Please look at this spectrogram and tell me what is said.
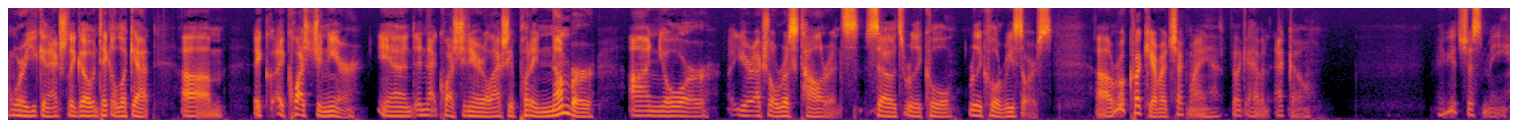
where you can actually go and take a look at. Um, a, a questionnaire, and in that questionnaire, it'll actually put a number on your your actual risk tolerance. So it's really cool, really cool resource. Uh, real quick here, I'm gonna check my. I feel like I have an echo. Maybe it's just me.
